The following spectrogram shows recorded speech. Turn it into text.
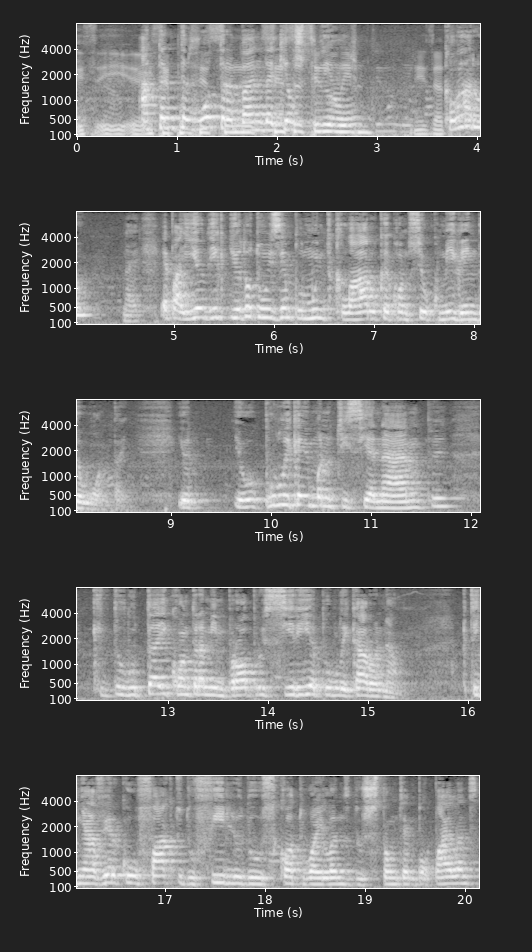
isso, e- Há isso é tanta por outra banda que eles sensacionalismo. Exato. Claro. Não é? Epá, e eu, digo, eu dou-te um exemplo muito claro que aconteceu comigo ainda ontem. Eu, eu publiquei uma notícia na AMP que lutei contra mim próprio se iria publicar ou não. Que tinha a ver com o facto do filho do Scott Wayland, dos Stone Temple Pilots,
